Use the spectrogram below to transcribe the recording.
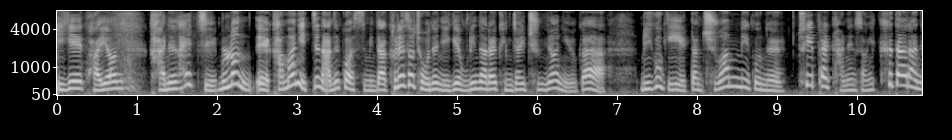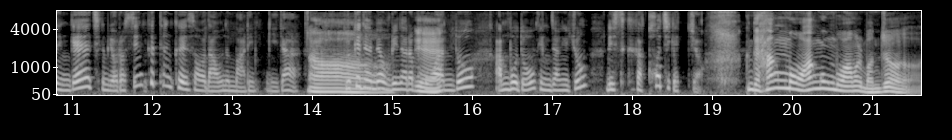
이게 과연 가능할지 물론 예, 가만히 있지는 않을 것 같습니다. 그래서 저는 이게 우리나라에 굉장히 중요한 이유가 미국이 일단 주한미군을 투입할 가능성이 크다라는 게 지금 여러 싱크탱크에서 나오는 말입니다. 아, 그렇게 되면 우리나라 예. 보안도 안보도 굉장히 좀 리스크가 커지겠죠. 근데 항모 항공모함을 먼저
